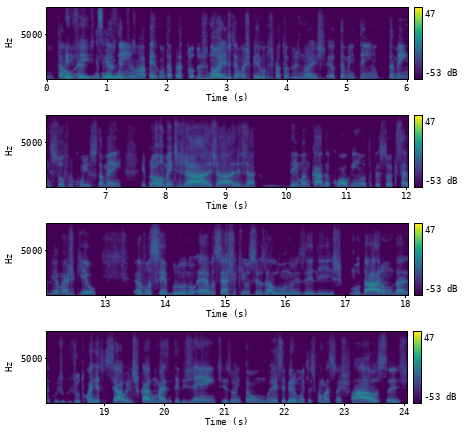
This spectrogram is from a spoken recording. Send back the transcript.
Então, é, eu tenho uma pergunta para todos nós, tem umas perguntas para todos nós. Eu também tenho, também sofro com isso também. E provavelmente já já já dei mancada com alguém, outra pessoa que sabia mais que eu. É você, Bruno, é, você acha que os seus alunos, eles mudaram da, junto com a rede social, eles ficaram mais inteligentes ou então receberam muitas informações falsas?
